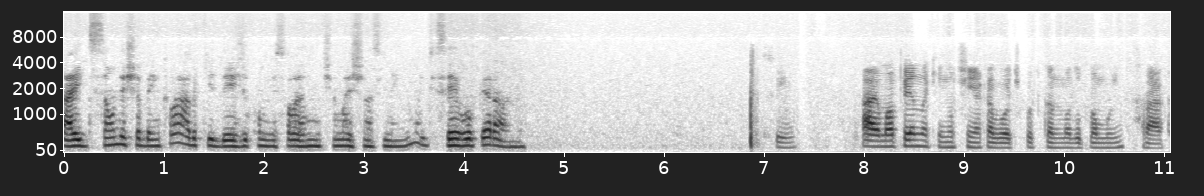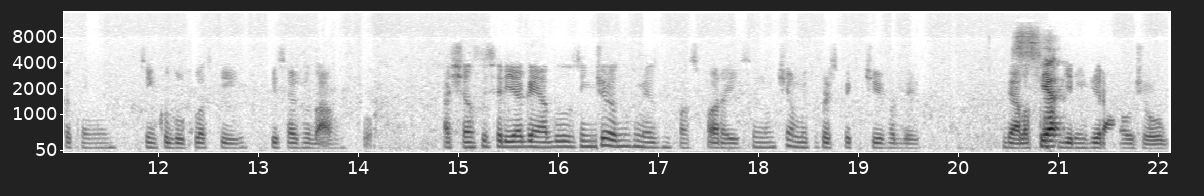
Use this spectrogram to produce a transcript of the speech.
a, edição deixa bem claro que desde o começo elas não tinham mais chance nenhuma de se recuperar, né? Sim. Ah, é uma pena que no fim acabou tipo, ficando uma dupla muito fraca, com cinco duplas que, que se ajudavam. Tipo a chance seria ganhar dos indianos mesmo, mas fora isso, não tinha muita perspectiva de, delas Se conseguirem a... virar o jogo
